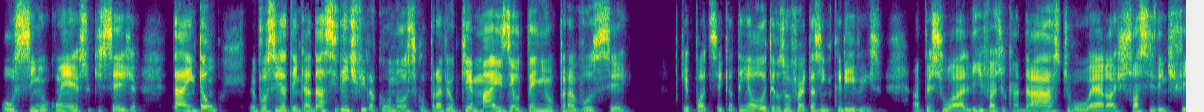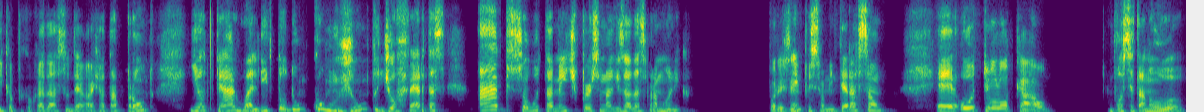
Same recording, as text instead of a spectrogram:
Ou sim, eu conheço, que seja. Tá, então você já tem cadastro, se identifica conosco para ver o que mais eu tenho para você. Porque pode ser que eu tenha outras ofertas incríveis. A pessoa ali faz o cadastro, ou ela só se identifica porque o cadastro dela já está pronto, e eu trago ali todo um conjunto de ofertas absolutamente personalizadas para a Mônica. Por exemplo, isso é uma interação. É, outro local, você está no.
